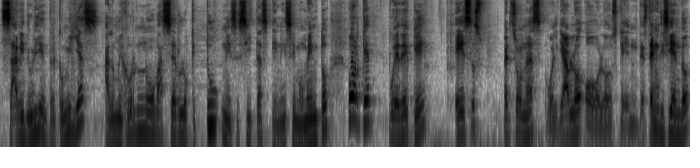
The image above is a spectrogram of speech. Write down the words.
sabiduría, entre comillas, a lo mejor no va a ser lo que tú necesitas en ese momento, porque puede que esos personas o el diablo o los que te estén diciendo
